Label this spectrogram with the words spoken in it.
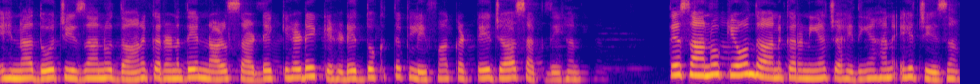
ਇਹਨਾਂ ਦੋ ਚੀਜ਼ਾਂ ਨੂੰ ਦਾਨ ਕਰਨ ਦੇ ਨਾਲ ਸਾਡੇ ਕਿਹੜੇ-ਕਿਹੜੇ ਦੁੱਖ ਤਕਲੀਫਾਂ ਕੱਟੇ ਜਾ ਸਕਦੇ ਹਨ? ਤੇ ਸਾਨੂੰ ਕਿਉਂ ਦਾਨ ਕਰਨੀਆਂ ਚਾਹੀਦੀਆਂ ਹਨ ਇਹ ਚੀਜ਼ਾਂ?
